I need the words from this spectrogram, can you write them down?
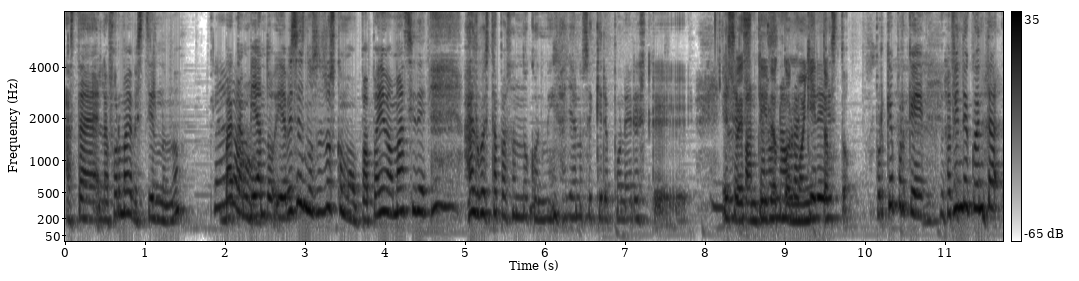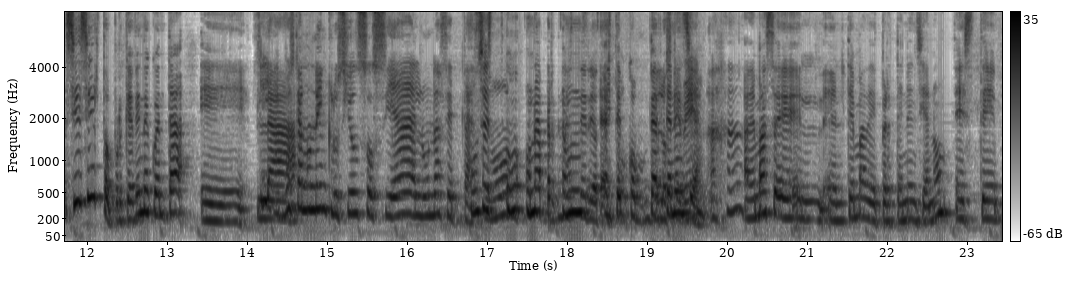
hasta en la forma de vestirnos, ¿no? Claro. Va cambiando. Y a veces nosotros como papá y mamá así de "Ah, algo está pasando con mi hija, ya no se quiere poner este ese pantalón, ahora moñito. quiere esto. ¿Por qué? Porque a fin de cuenta, sí es cierto, porque a fin de cuenta eh, Sí, la buscan una inclusión social, una un aceptación. un- una per- un un, estereotipo este, de los que pertenencia. ven. Ajá. Además, eh, el, el tema de pertenencia, ¿no? Este,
